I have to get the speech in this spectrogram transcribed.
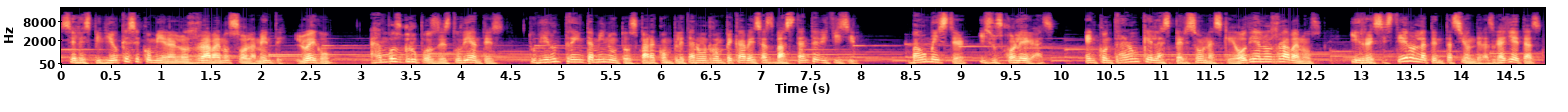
se les pidió que se comieran los rábanos solamente. Luego, ambos grupos de estudiantes tuvieron 30 minutos para completar un rompecabezas bastante difícil. Baumeister y sus colegas encontraron que las personas que odian los rábanos y resistieron la tentación de las galletas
